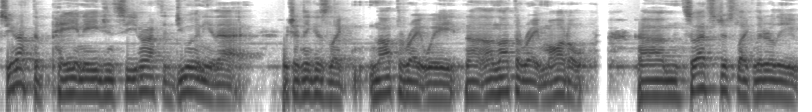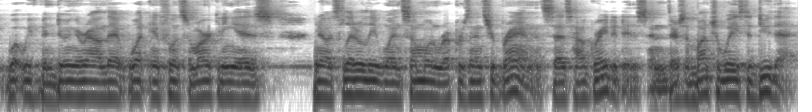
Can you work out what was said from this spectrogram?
So you don't have to pay an agency you don't have to do any of that which I think is like not the right way, not, not the right model. Um, so that's just like literally what we've been doing around that. What influencer marketing is, you know, it's literally when someone represents your brand and says how great it is. And there's a bunch of ways to do that.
